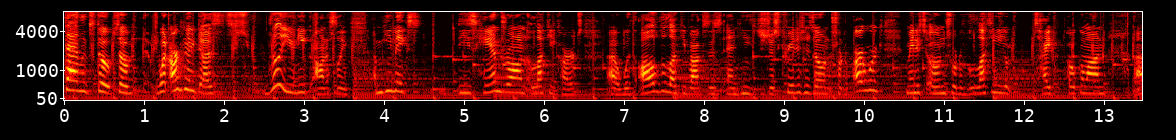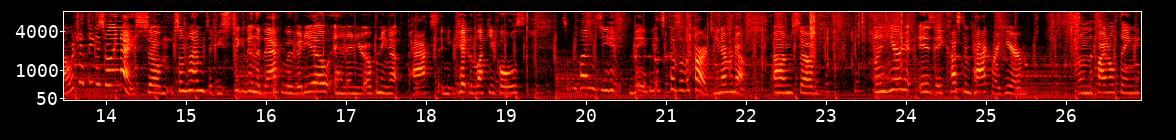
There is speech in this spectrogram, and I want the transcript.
That looks dope. So what Arcknight does, it's really unique, honestly. Um, he makes these hand-drawn lucky cards uh, with all the lucky boxes and he's just created his own sort of artwork made its own sort of lucky type pokemon uh, which i think is really nice so sometimes if you stick it in the back of a video and then you're opening up packs and you get lucky pulls sometimes you maybe it's because of the cards you never know um, so and here is a custom pack right here. And the final thing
